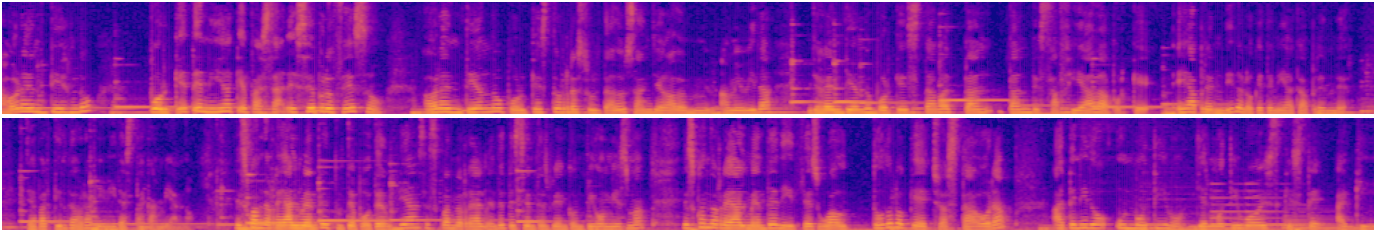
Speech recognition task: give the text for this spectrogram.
ahora entiendo por qué tenía que pasar ese proceso. Ahora entiendo por qué estos resultados han llegado a mi vida y ahora entiendo por qué estaba tan, tan desafiada, porque he aprendido lo que tenía que aprender y a partir de ahora mi vida está cambiando. Es cuando realmente tú te potencias, es cuando realmente te sientes bien contigo misma, es cuando realmente dices, wow, todo lo que he hecho hasta ahora ha tenido un motivo y el motivo es que esté aquí,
